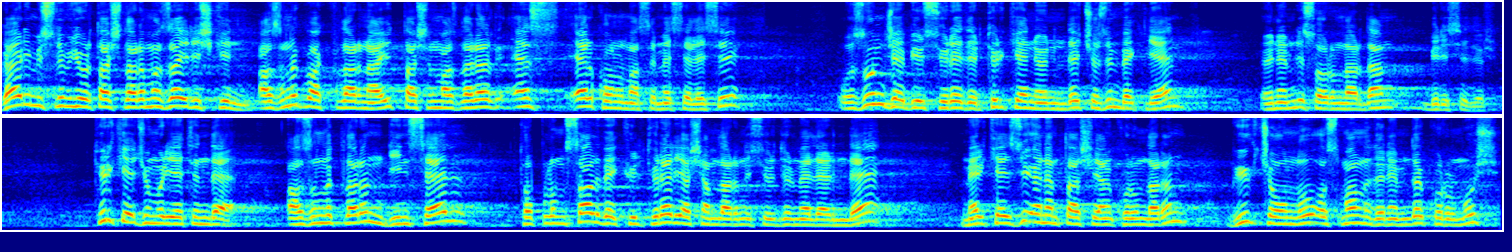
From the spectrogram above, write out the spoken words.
Gayrimüslim yurttaşlarımıza ilişkin azınlık vakıflarına ait taşınmazlara el konulması meselesi uzunca bir süredir Türkiye'nin önünde çözüm bekleyen önemli sorunlardan birisidir. Türkiye Cumhuriyeti'nde azınlıkların dinsel, toplumsal ve kültürel yaşamlarını sürdürmelerinde merkezi önem taşıyan kurumların büyük çoğunluğu Osmanlı döneminde kurulmuş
